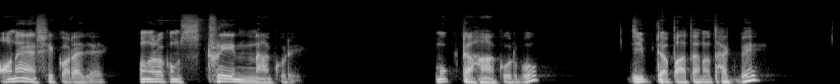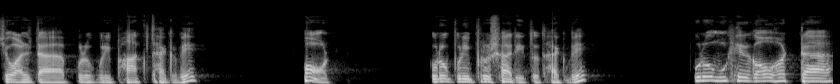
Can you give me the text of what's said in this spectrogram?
অনায়াসে করা যায় কোনো রকম স্ট্রেন না করে। মুখটা হাঁ করব, জিভটা পাতানো থাকবে। চোয়ালটা পুরোপুরি ফাঁক থাকবে, ঠোঁট পুরোপুরি প্রসারিত থাকবে, পুরো মুখের গহ্বরটা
